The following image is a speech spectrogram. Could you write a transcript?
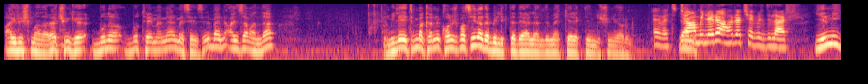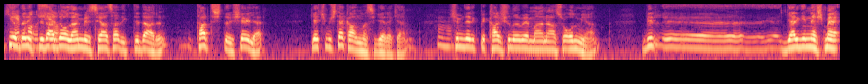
ayrışmalara çünkü bunu bu temenler meselesini ben aynı zamanda Milli Eğitim Bakanı'nın konuşmasıyla da birlikte değerlendirmek gerektiğini düşünüyorum. Evet, Yani- camileri ahıra çevirdiler. 22 diye yıldır konuşuyor. iktidarda olan bir siyasal iktidarın tartıştığı şeyler geçmişte kalması gereken, şimdilik bir karşılığı ve manası olmayan bir e, gerginleşme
